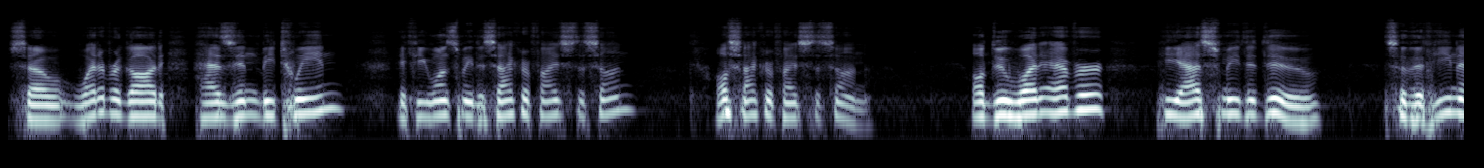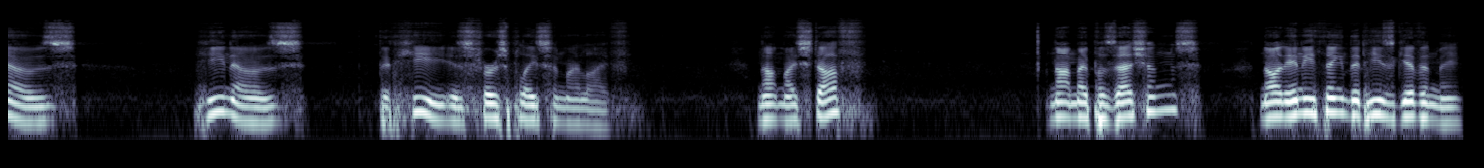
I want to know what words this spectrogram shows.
So whatever God has in between, if he wants me to sacrifice the son, I'll sacrifice the son. I'll do whatever He asks me to do so that He knows, He knows that He is first place in my life. Not my stuff, not my possessions, not anything that He's given me,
